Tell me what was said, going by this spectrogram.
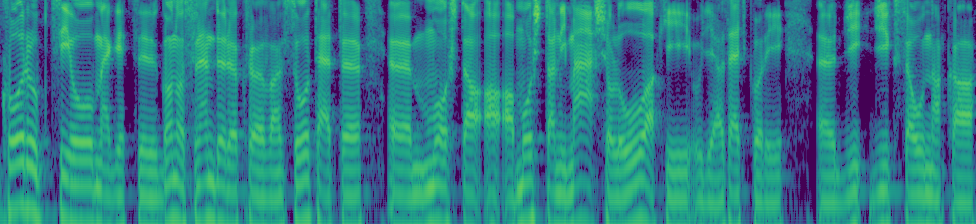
korrupció, meg itt gonosz rendőrökről van szó, tehát most a, a, a mostani másoló, aki ugye az egykori Jigsaw-nak a,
